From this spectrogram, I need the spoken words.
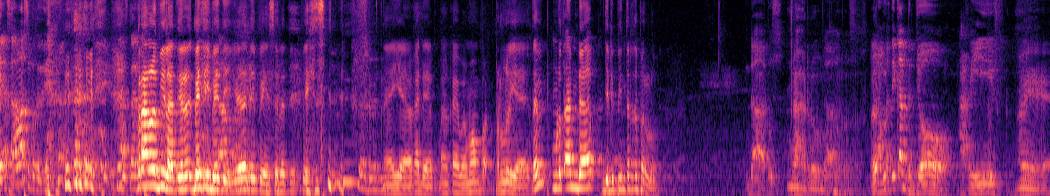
Ya sama sepertinya. Kurang lebih lah, Betty, Betty, udah tipis, sudah tipis. Nah iya, makanya, makanya memang per- perlu ya. Tapi menurut anda jadi pinter itu perlu? nggak harus. Nggak harus. Nggak harus. Yang penting kan bejo, Arif. Oh iya.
